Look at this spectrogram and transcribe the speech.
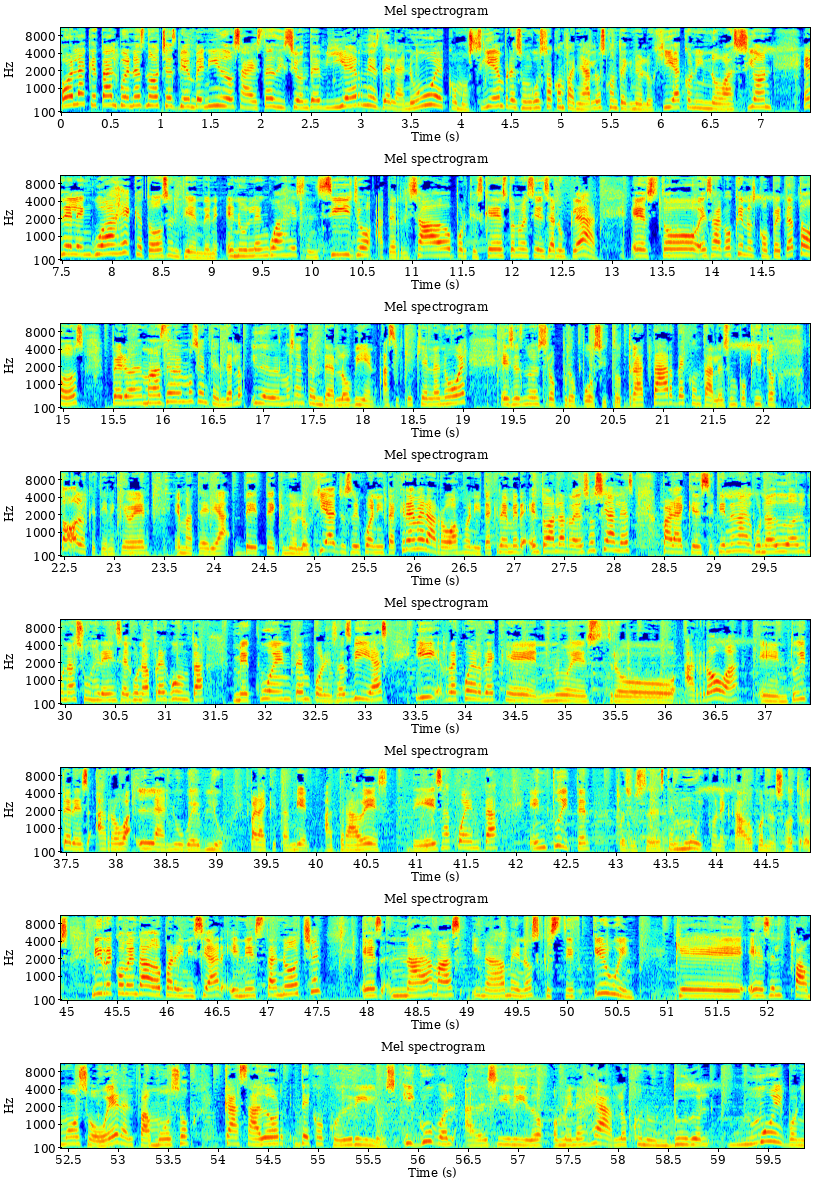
Hola, ¿qué tal? Buenas noches, bienvenidos a esta edición de Viernes de la Nube. Como siempre, es un gusto acompañarlos con tecnología, con innovación, en el lenguaje que todos entienden, en un lenguaje sencillo, aterrizado, porque es que esto no es ciencia nuclear, esto es algo que nos compete a todos, pero además debemos entenderlo y debemos entenderlo bien. Así que aquí en la nube, ese es nuestro propósito, tratar de contarles un poquito todo lo que tiene que ver en materia de tecnología. Yo soy Juanita Kremer, arroba Juanita Kremer en todas las redes sociales, para que si tienen alguna duda, alguna sugerencia, alguna pregunta, me cuenten por esas vías. Y recuerde que nuestro arroba en Twitter es arroba la nube blue, para que también a través de esa cuenta en Twitter, pues ustedes estén muy conectados con nosotros. Mi recomendado para iniciar en esta noche es nada más y nada menos que Steve Irwin, que es el famoso o era el famoso cazador de cocodrilos. Y Google ha decidido homenajearlo con un doodle muy bonito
